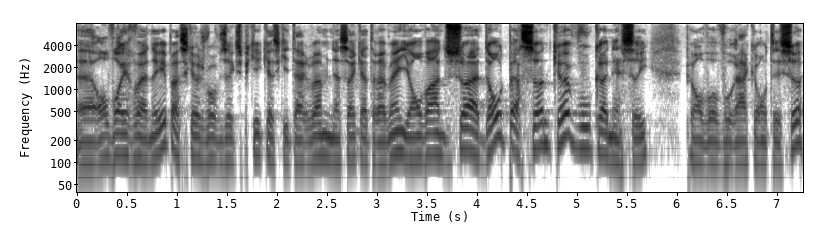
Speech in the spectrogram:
Euh, on va y revenir parce que je vais vous expliquer qu'est-ce qui est arrivé en 1980. Ils ont vendu ça à d'autres personnes que vous connaissez, puis on va vous raconter ça.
